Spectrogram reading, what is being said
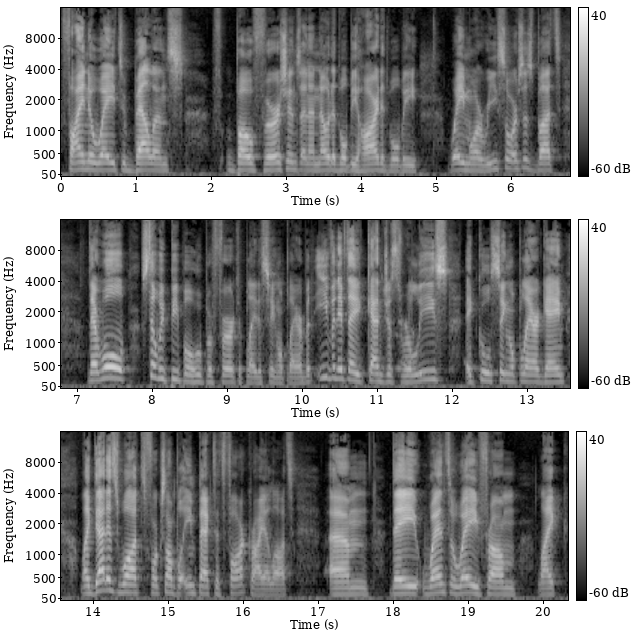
find a way to balance f- both versions. And i know that will be hard. It will be way more resources but there will still be people who prefer to play the single player. But even if they can just release a cool single player game like that is what for example impacted far cry a lot. Um, they went away from like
